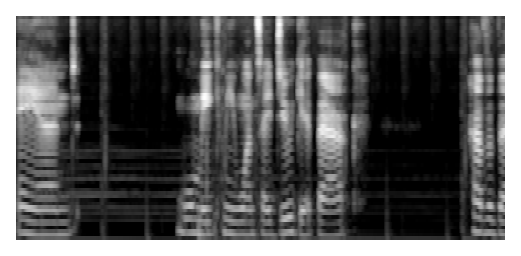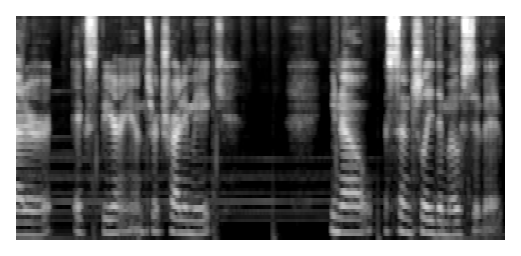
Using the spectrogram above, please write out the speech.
and will make me once I do get back have a better experience or try to make you know essentially the most of it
